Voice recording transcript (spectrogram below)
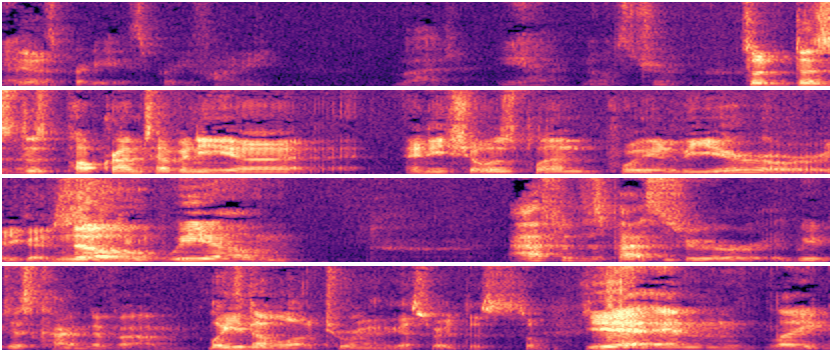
Yeah, Yeah. it's pretty it's pretty funny, but yeah, no, it's true. So does does Pop Crimes have any uh, any shows planned before the end of the year, or are you guys? No, we um after this past tour, we just kind of um Well, you've done a lot of touring, I guess, right? This so. yeah, and like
